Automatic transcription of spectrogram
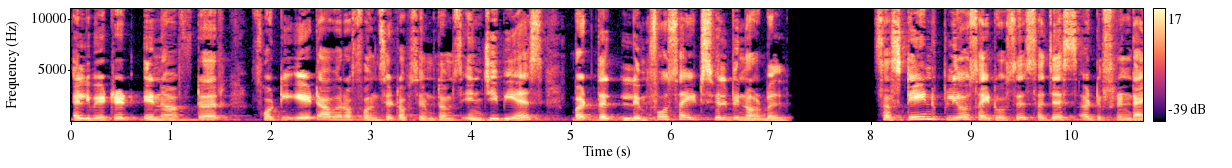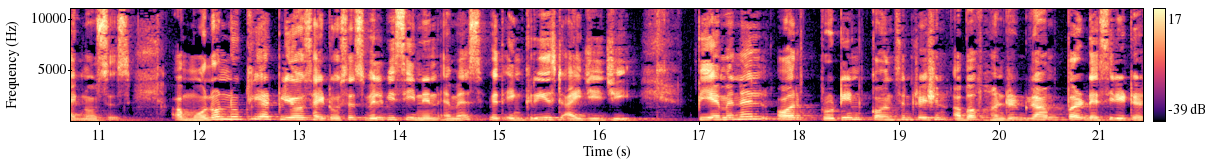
elevated in after 48 hour of onset of symptoms in GBS, but the lymphocytes will be normal. Sustained pleocytosis suggests a different diagnosis. A mononuclear pleocytosis will be seen in MS with increased IgG. PMNL or protein concentration above 100 gram per deciliter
